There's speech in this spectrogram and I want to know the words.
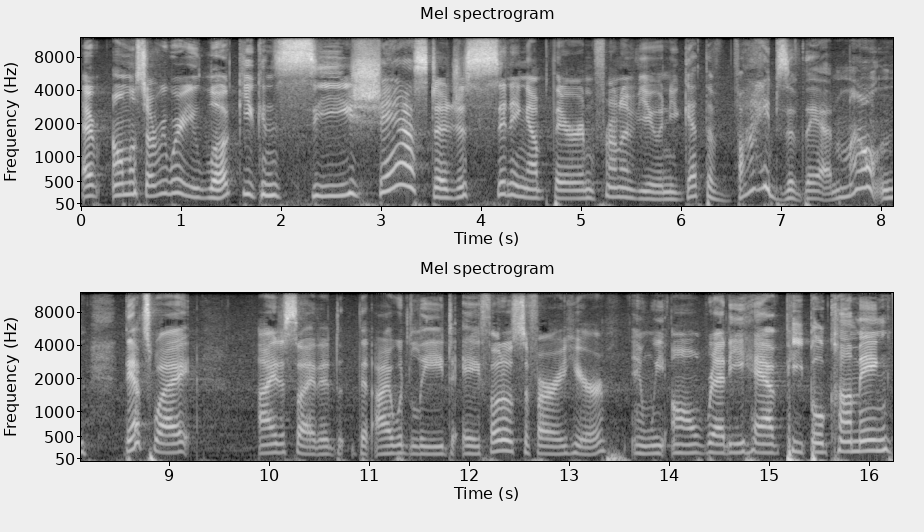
Ev- almost everywhere you look, you can see Shasta just sitting up there in front of you, and you get the vibes of that mountain. That's why I decided that I would lead a photo safari here, and we already have people coming.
